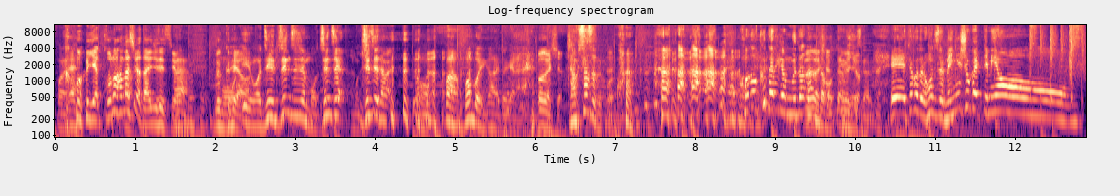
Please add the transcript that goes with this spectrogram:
これね。いやこの話は大事ですよ、はいブックフェアはもう全然全然もう全然もう全然ダメ。もうバンバンバン行かないといけない。わかりました。さこう このくだりが無駄なんだもんって話ですから、えー、ということで本日はメニュー紹介いってみよう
